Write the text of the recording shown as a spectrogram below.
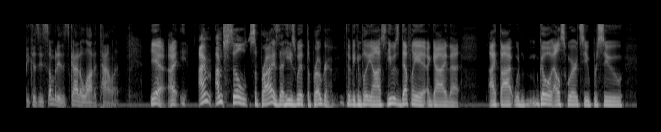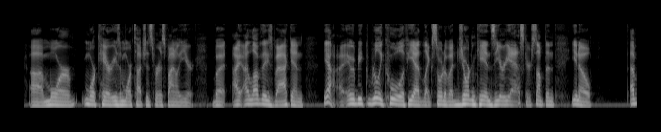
because he's somebody that's got a lot of talent. Yeah, I I'm I'm still surprised that he's with the program. To be completely honest, he was definitely a guy that I thought would go elsewhere to pursue uh, more more carries and more touches for his final year. But I, I love that he's back and yeah, it would be really cool if he had like sort of a Jordan Canzeri esque or something, you know, a,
